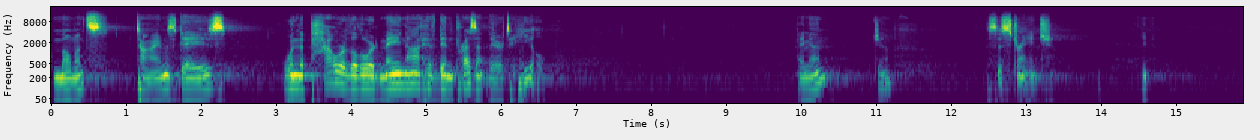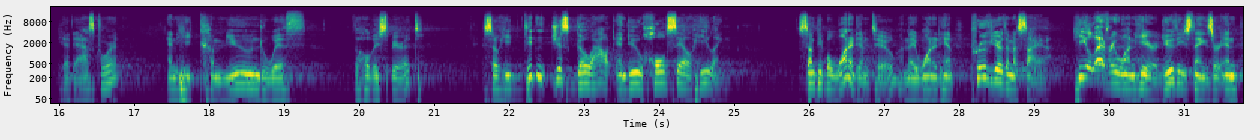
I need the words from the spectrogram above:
moments, times, days when the power of the Lord may not have been present there to heal. Amen, Jim? This is strange. He, he had to ask for it, and he communed with the Holy Spirit. So he didn't just go out and do wholesale healing. Some people wanted him to, and they wanted him, prove you're the Messiah, heal everyone here, do these things, or in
